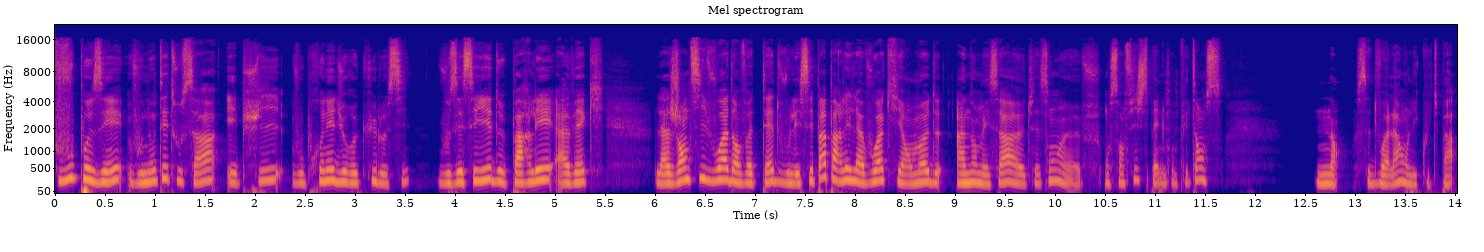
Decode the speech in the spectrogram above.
Vous vous posez, vous notez tout ça, et puis vous prenez du recul aussi. Vous essayez de parler avec la gentille voix dans votre tête, vous laissez pas parler la voix qui est en mode Ah non, mais ça, euh, de toute façon, euh, on s'en fiche, c'est pas une compétence. Non, cette voix-là, on l'écoute pas.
